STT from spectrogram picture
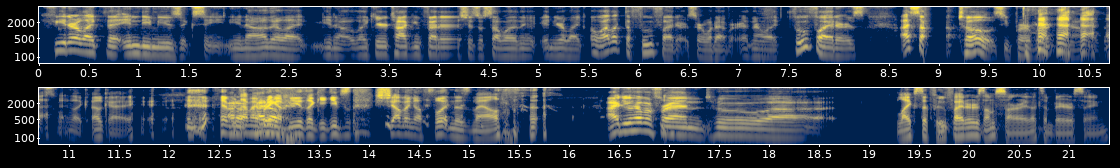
feet are like the indie music scene. You know, they're like you know, like you're talking fetishes with someone, and- you're like, oh, I like the Foo Fighters or whatever, and they're like, Foo Fighters, I suck toes, you pervert. You know, like, I'm like, okay. Every don't- time I I bring don't- up music, he keeps shoving a foot in his mouth. I do have a friend who uh Likes the Foo Fighters. I'm sorry, that's embarrassing.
